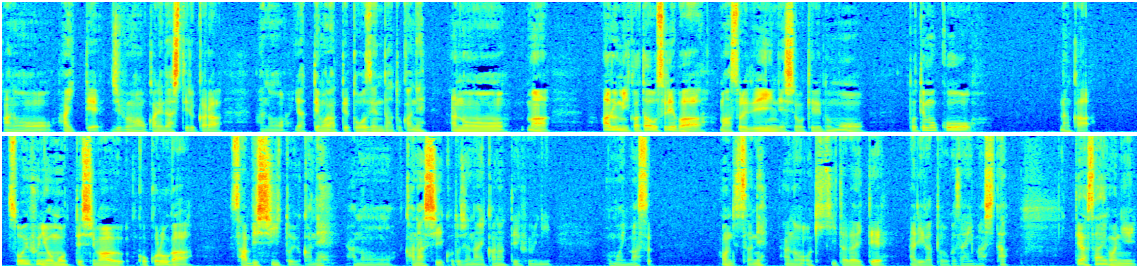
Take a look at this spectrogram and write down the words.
あの入って自分はお金出してるからあのやってもらって当然だとかね。あのまあある見方をすればまあそれでいいんでしょうけれどもとてもこうなんかそういうふうに思ってしまう心が寂しいというかね。悲しいことじゃないかなっていうふうに思います。本日はねあのお聴きいただいてありがとうございました。では最後に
